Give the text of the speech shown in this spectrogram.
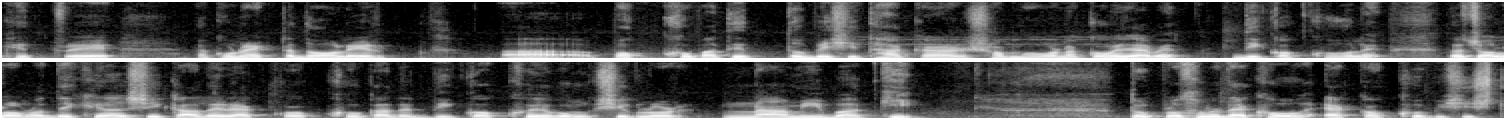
এক্ষেত্রে কোনো একটা দলের পক্ষপাতিত্ব বেশি থাকার সম্ভাবনা কমে যাবে। দ্বিকক্ষ হলে। তো চলো আমরা দেখে আসি কাদের এক কক্ষ, কাদের দ্বিকক্ষ এবং সেগুলোর নামই বা কী। তো প্রথমে দেখো এক কক্ষ বিশিষ্ট।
